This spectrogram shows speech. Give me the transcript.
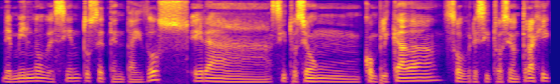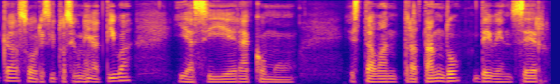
de 1972. Era situación complicada sobre situación trágica, sobre situación negativa, y así era como estaban tratando de vencer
